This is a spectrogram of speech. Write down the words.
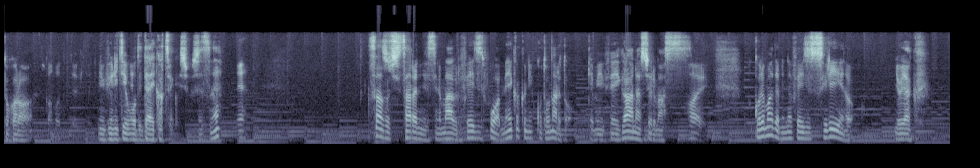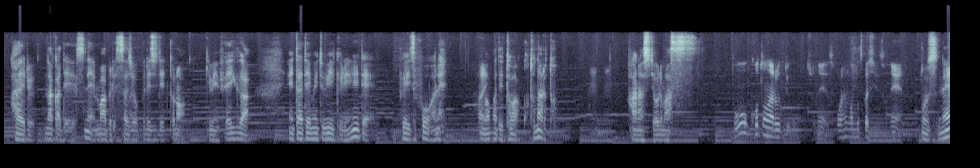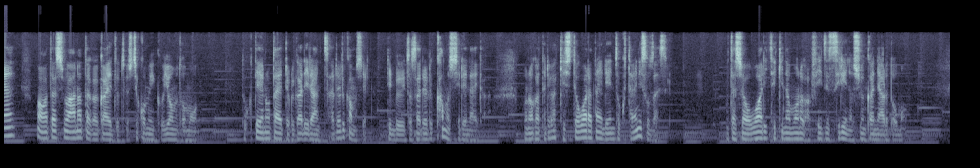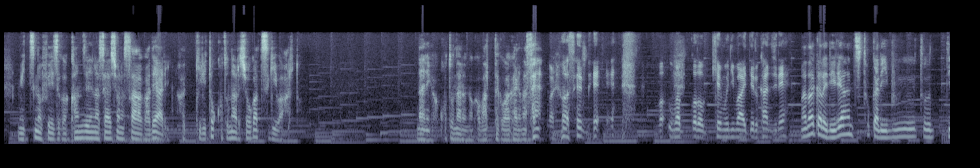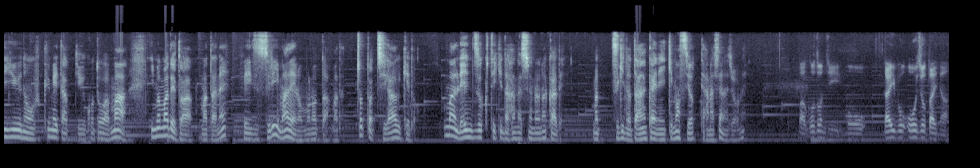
だから、頑張っていただきたい。インフィニティ・ウォーで大活躍してほしいですね。ねさあ、そしてさらにですね、マーベルフェーズ4は明確に異なると、ケビン・フェイが話しております。はい。これまでのね、フェーズ3への予約入る中でですね、マーベルスタジオプレジデントのケビン・フェイグがエンターテインメントウィークリーにて、フェーズ4がね、はい。今までとは異なると話しております。どう異なるっていうことでしょうね。そこら辺が難しいですよね。そうですね。まあ、私はあなたがガイドとしてコミックを読むと思う。特定のタイトルが relaunch されるかもしれない。 reboot されるかもしれないが、物語は決して終わらない連続体に存在する。私は終わり的なものがフェーズ3の瞬間にあると思う。3つのフェーズが完全な最初のサーガであり、はっきりと異なる章が次はあると。何が異なるのか全くわかりません。わかりませんね。まうまくこと煙に巻いてる感じね。まあ、だからリランチとかリブートっていうのを含めたっていうことは、まあ、今までとはまたね、フェーズ3までのものとはまたちょっとは違うけど、まあ、連続的な話の中で、まあ、次の段階に行きますよって話なんでしょうね。まあ、ご存知、もう、だいぶ大所帯な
